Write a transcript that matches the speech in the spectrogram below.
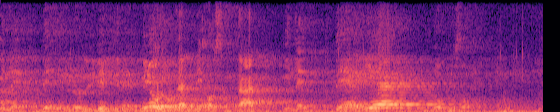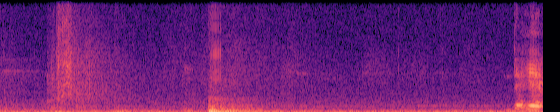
il est l'olivier qui n'est ni oriental ni occidental, il est derrière l'horizon. Derrière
